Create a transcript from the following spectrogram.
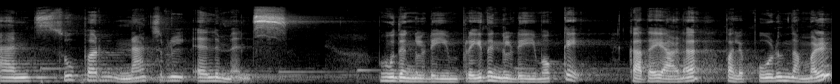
and supernatural elements ഭൂതങ്ങളുടെയും പ്രേതങ്ങളുടെയും ഒക്കെ കഥയാണ് പലപ്പോഴും നമ്മൾ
